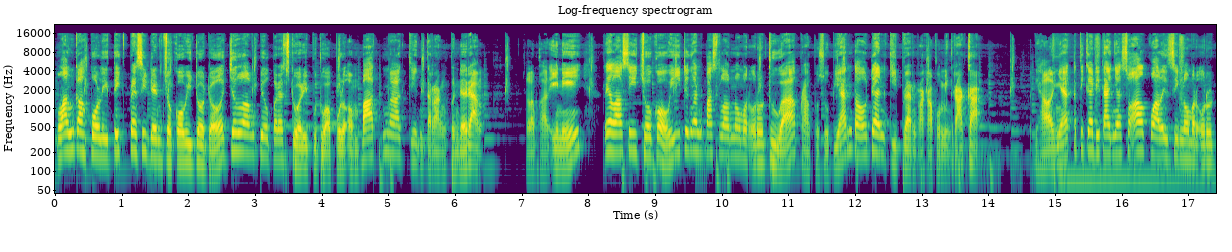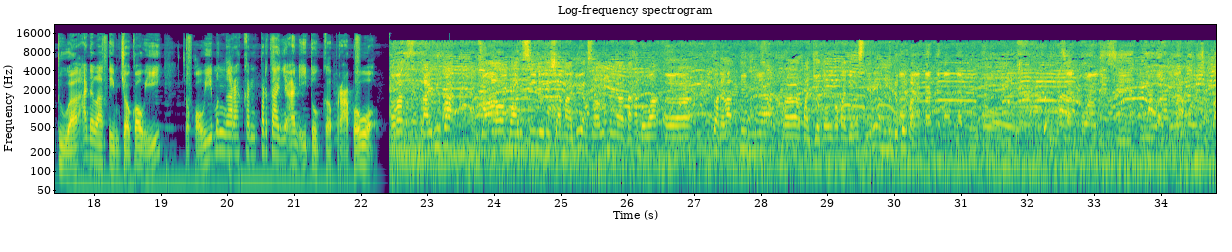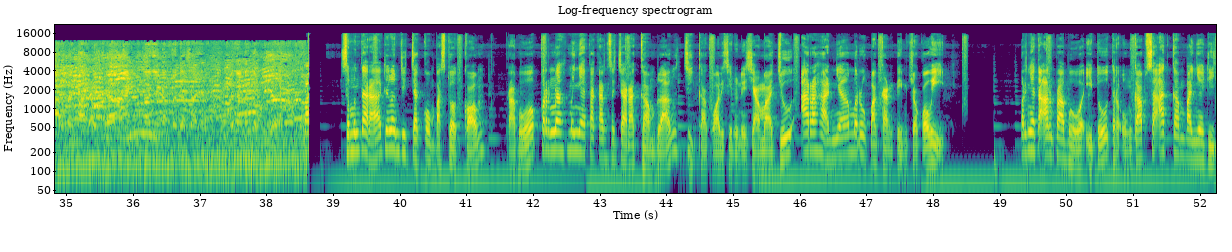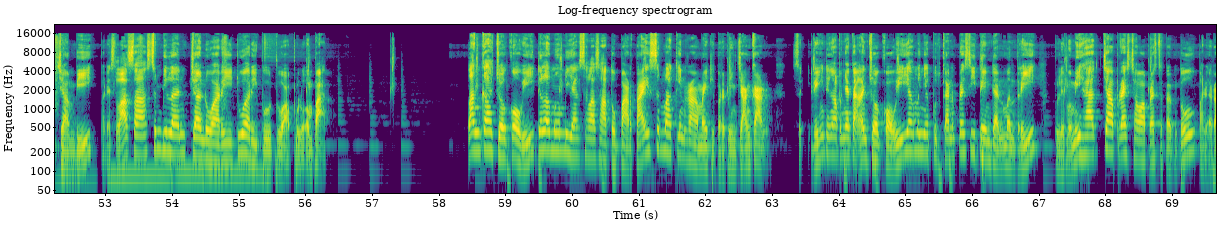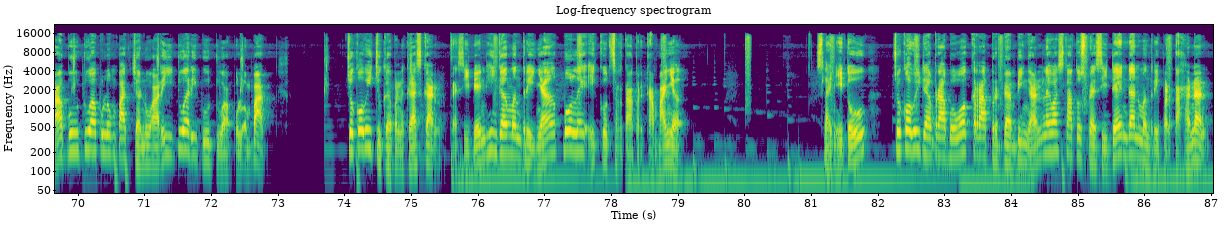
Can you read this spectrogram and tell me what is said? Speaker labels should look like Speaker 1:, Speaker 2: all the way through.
Speaker 1: Langkah politik Presiden Joko Widodo jelang Pilpres 2024 makin terang benderang. Dalam hal ini, relasi Jokowi dengan paslon nomor urut 2 Prabowo Subianto dan Gibran Rakabuming Raka. Seperti halnya ketika ditanya soal koalisi nomor urut 2 adalah tim Jokowi, Jokowi mengarahkan pertanyaan itu ke Prabowo.
Speaker 2: Setelah ini Pak, soal koalisi Indonesia Maju yang selalu menyatakan bahwa uh, itu adalah timnya Pak Jokowi, Pak Jokowi sendiri yang mendukung Pak.
Speaker 3: Tanyakan ke Pak Prabowo. Urusan koalisi itu adalah koalisi partai-partai. Jangan ditanyakan pada saya, tanyakan ke beliau.
Speaker 1: Sementara dalam jejak kompas.com, Prabowo pernah menyatakan secara gamblang jika koalisi Indonesia Maju arahannya merupakan tim Jokowi. Pernyataan Prabowo itu terungkap saat kampanye di Jambi pada Selasa 9 Januari 2024. Langkah Jokowi dalam memihak salah satu partai semakin ramai diperbincangkan. Seiring dengan pernyataan Jokowi yang menyebutkan presiden dan menteri boleh memihak capres-cawapres tertentu pada Rabu 24 Januari 2024. Jokowi juga menegaskan presiden hingga menterinya boleh ikut serta berkampanye. Selain itu, Jokowi dan Prabowo kerap berdampingan lewat status presiden dan menteri pertahanan.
